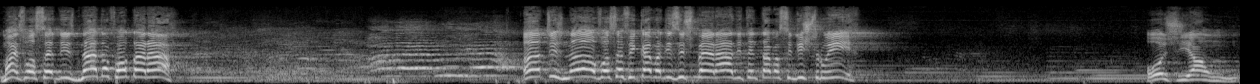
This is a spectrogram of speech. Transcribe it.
Mas você diz: nada faltará. Antes não, você ficava desesperado e tentava se destruir. Hoje há um,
